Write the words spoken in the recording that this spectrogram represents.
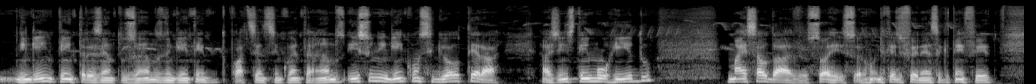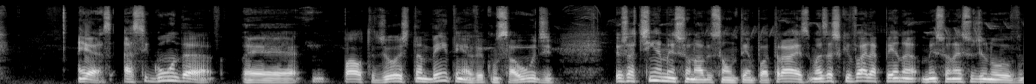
ninguém tem 300 anos, ninguém tem 450 anos, isso ninguém conseguiu alterar. A gente tem morrido mais saudável, só isso, a única diferença que tem feito é essa. A segunda é, pauta de hoje também tem a ver com saúde. Eu já tinha mencionado isso há um tempo atrás, mas acho que vale a pena mencionar isso de novo.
